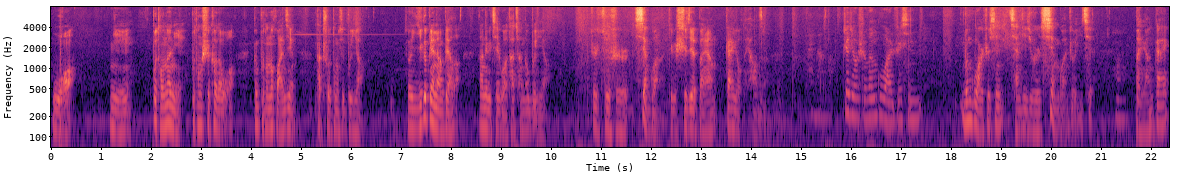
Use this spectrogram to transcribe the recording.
我、你，不同的你，不同时刻的我，跟不同的环境，它出的东西不一样。所以一个变量变了，那那个结果它全都不一样。这就是现观，这个世界本然该有的样子。太难了。这就是温故而知新。温故而知新，前提就是现观这一切，嗯，本然该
